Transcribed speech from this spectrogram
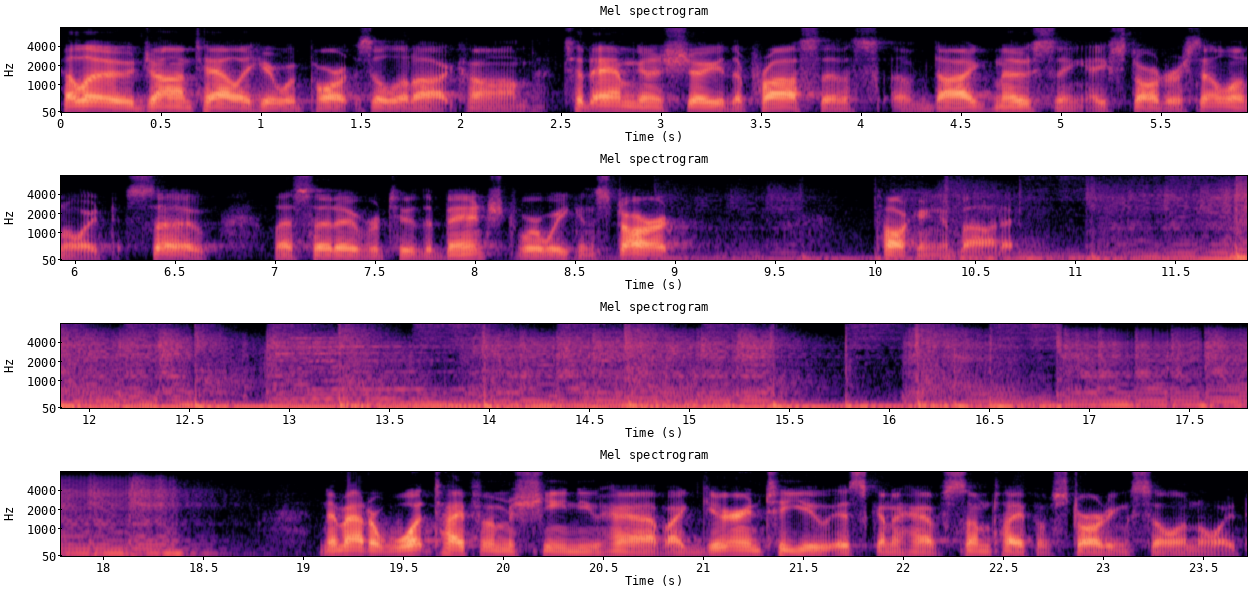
Hello, John Talley here with Partzilla.com. Today I'm going to show you the process of diagnosing a starter solenoid. So let's head over to the bench where we can start talking about it. No matter what type of machine you have, I guarantee you it's going to have some type of starting solenoid.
